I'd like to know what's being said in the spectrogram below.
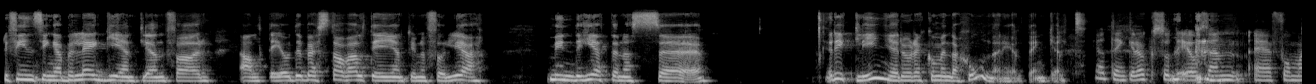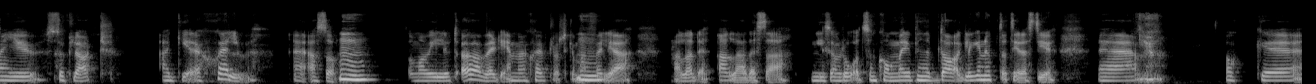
det finns inga belägg egentligen för allt det. Och det bästa av allt är egentligen att följa myndigheternas eh, riktlinjer och rekommendationer helt enkelt. Jag tänker också det och sen eh, får man ju såklart agera själv. Eh, alltså Mm. Om man vill utöver det men självklart ska man Mm. följa alla, de, alla dessa liksom, råd som kommer. I princip dagligen uppdateras det ju. Ehm, och eh,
